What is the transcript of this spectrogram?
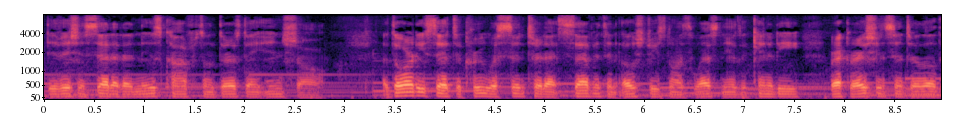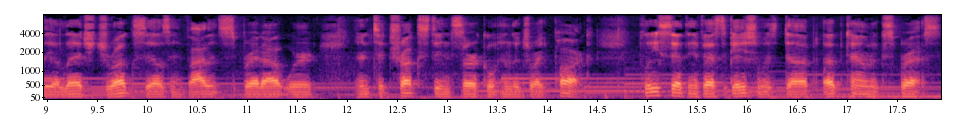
Division, said at a news conference on Thursday in Shaw. Authorities said the crew was centered at 7th and O Streets Northwest near the Kennedy Recreation Center, though the alleged drug sales and violence spread outward into Truxton Circle in LeDroit Park. Police said the investigation was dubbed Uptown Express.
